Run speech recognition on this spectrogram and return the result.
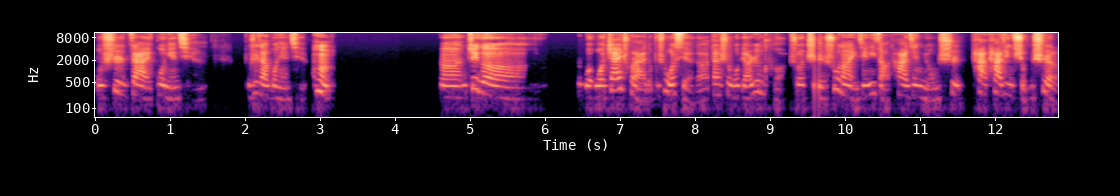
不是在过年前，不是在过年前。嗯，这个我我摘出来的，不是我写的，但是我比较认可，说指数呢已经一脚踏进牛市，踏踏进熊市了，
